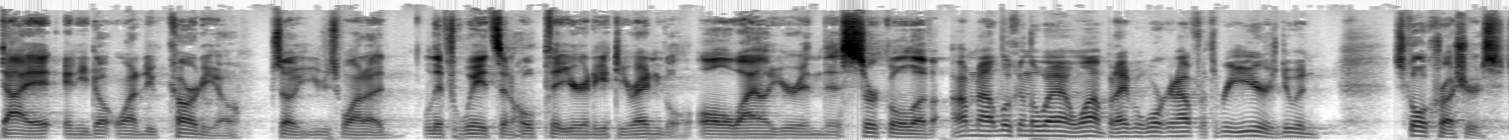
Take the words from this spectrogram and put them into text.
diet and you don't want to do cardio. So you just want to lift weights and hope that you're going to get to your end goal. All the while you're in this circle of, I'm not looking the way I want, but I've been working out for three years doing skull crushers,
